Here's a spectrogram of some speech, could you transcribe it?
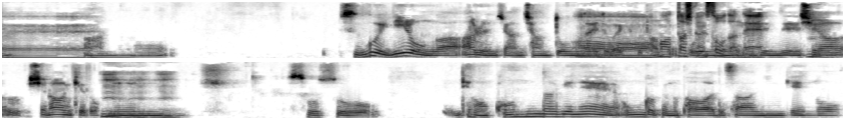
えあの、すごい理論があるんじゃん、ちゃんと音大とか行くと。あーまあ確かにそうだね全然知らん、知らんけど。うんうんうんそうそう。でもこんだけね、音楽のパワーでさ、人間の、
